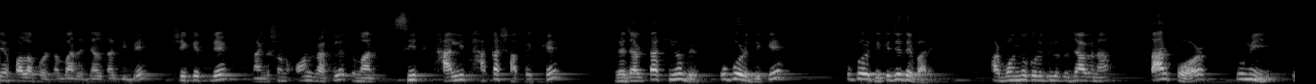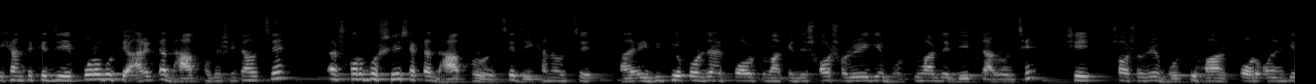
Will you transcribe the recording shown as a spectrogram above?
যে ফলাফলটা বা রেজাল্টটা দিবে, সেক্ষেত্রে মাইগ্রেশন অন রাখলে তোমার সিট খালি থাকা সাপেক্ষে রেজাল্টটা কি হবে? উপরের দিকে উপরের দিকে যেতে পারে। আর বন্ধ করে দিলে তো যাবে না। তারপর তুমি এখান থেকে যে পরবর্তী আরেকটা ধাপ হবে, সেটা হচ্ছে সর্বশেষ একটা ধাপ রয়েছে, যেখানে হচ্ছে এই দ্বিতীয় পর্যায়ের পর তোমাকে যে সশরীরে গিয়ে ভর্তি হওয়ার যে ডেটটা রয়েছে, সেই সশরীরে ভর্তি হওয়ার পর অনেকে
